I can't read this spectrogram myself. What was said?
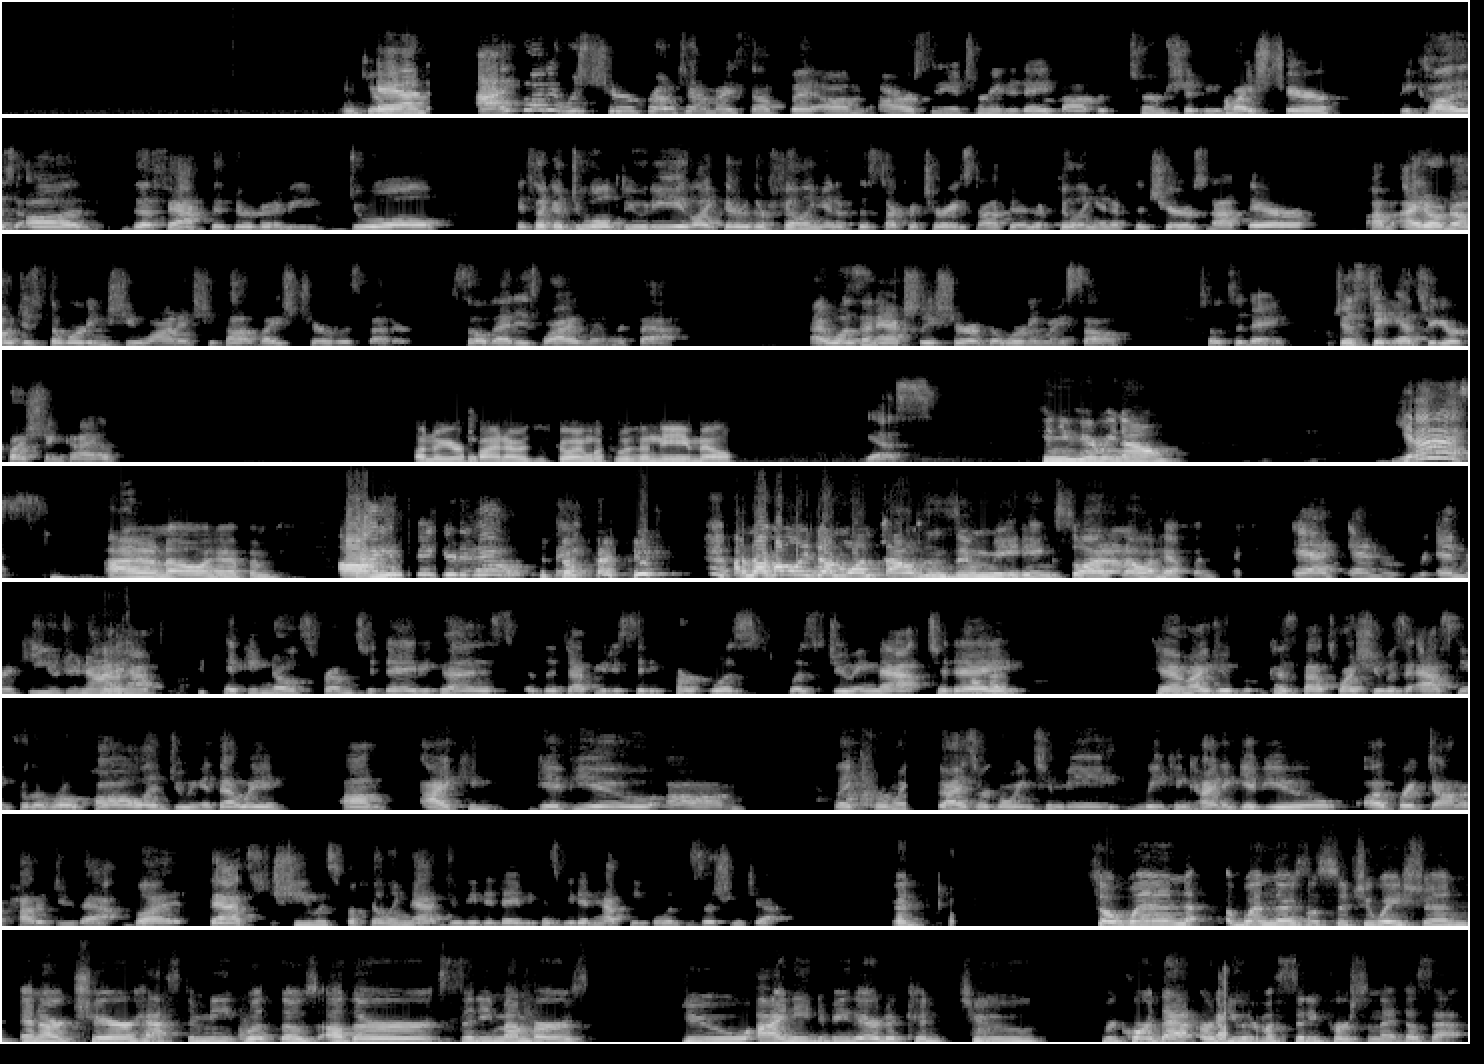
Thank you. And I thought it was chair pro tem myself, but um, our city attorney today thought the term should be vice chair because of the fact that they're going to be dual. It's like a dual duty. Like they're they're filling in if the secretary's not there. They're filling in if the chair's not there. Um, I don't know. Just the wording she wanted. She thought vice chair was better. So that is why I went with that. I wasn't actually sure of the wording myself till today. Just to answer your question, Kyle. Oh no, you're fine. I was just going with within the email. Yes. Can you hear me now? Yes. I don't know what happened. Now Um, you figured it out. And I've only done 1,000 Zoom meetings, so I don't know what happened. And and and Ricky, you do not have to be taking notes from today because the deputy city clerk was was doing that today. Okay. Kim, I do because that's why she was asking for the roll call and doing it that way. Um, I can give you um, like for when you guys are going to meet, we can kind of give you a breakdown of how to do that. But that's she was fulfilling that duty today because we didn't have people in positions yet. Good. So when, when there's a situation and our chair has to meet with those other city members, do I need to be there to, to record that? Or do you have a city person that does that?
